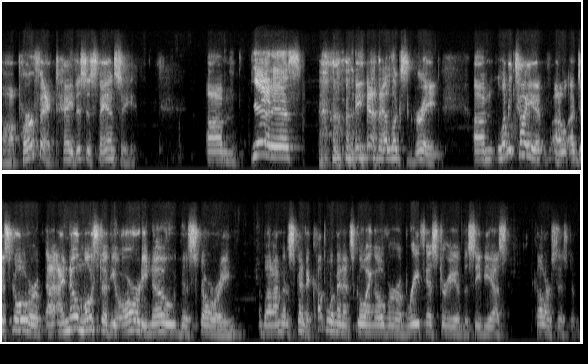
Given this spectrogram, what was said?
Oh, perfect. Hey, this is fancy. Um, yeah, it is. yeah, that looks great. Um, let me tell you, I'll just go over, I know most of you already know this story, but I'm going to spend a couple of minutes going over a brief history of the CBS color system.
